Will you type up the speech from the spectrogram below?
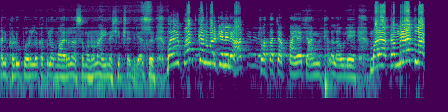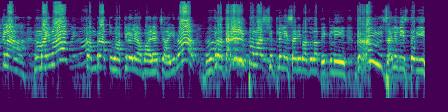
आणि खडू परलं का तुला मारल असं म्हणून आईनं शिक्षा दिली असेल. बाळाने पटकन वर केलेले हात. स्वतःच्या पायाच्या अंगठ्याला लावले. बाळा कमरात वाकला. माईबाप कमरात वाकलेल्या बाळ्याच्या आईनं उग्र दर्पवास सुटलेली साडी बाजूला फेकली. गरम झालेली स्त्री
